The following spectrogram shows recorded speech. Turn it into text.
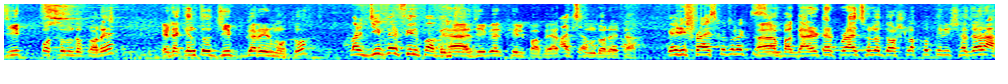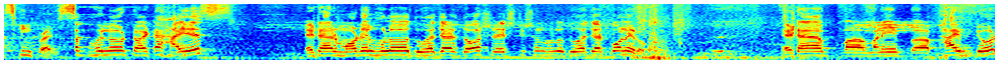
জিপ পছন্দ করে এটা কিন্তু জিপ গাড়ির মতো। মানে জিপের ফিল পাবে হ্যাঁ জিপের ফিল পাবে এত আচ্ছা। সুন্দর এটা। গাড়ির প্রাইস কত রাখতেছেন? বা গাড়িটার প্রাইস হলো দশ লক্ষ তিরিশ হাজার আস্কিং প্রাইস হলো টয়টা হাইয়েস এটার মডেল হলো দু হাজার দশ রেজিস্ট্রেশন হলো দু হাজার পনেরো। এটা মানে ফাইভ ডোর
